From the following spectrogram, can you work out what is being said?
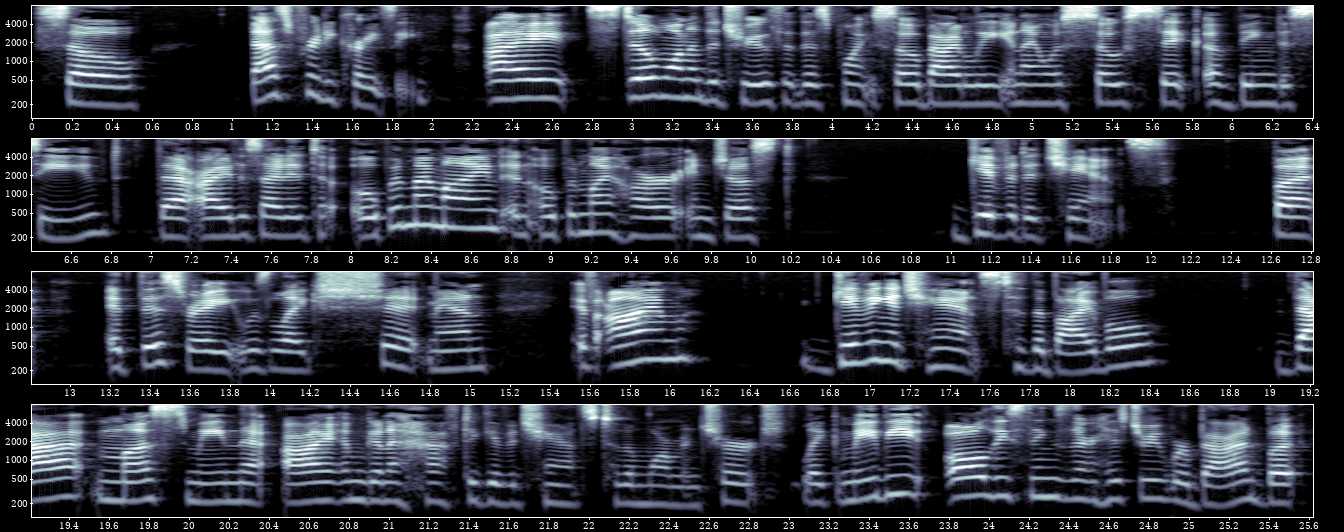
So, that's pretty crazy. I still wanted the truth at this point so badly, and I was so sick of being deceived that I decided to open my mind and open my heart and just give it a chance. But at this rate, it was like, shit, man. If I'm giving a chance to the Bible, that must mean that I am going to have to give a chance to the Mormon church. Like maybe all these things in their history were bad, but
